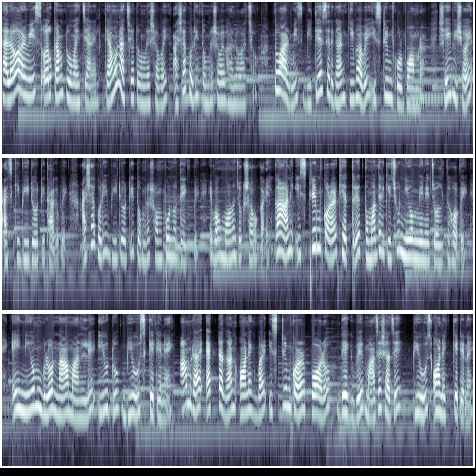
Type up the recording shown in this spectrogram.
Hello armies welcome to my channel কেমন আছো তোমরা সবাই? আশা করি তোমরা সবাই ভালো আছো। তো আর্মিস বিটিএসের গান কীভাবে স্ট্রিম করব আমরা? সেই বিষয়ে আজকে ভিডিওটি থাকবে। আশা করি ভিডিওটি তোমরা সম্পূর্ণ দেখবে এবং মনোযোগ সহকারে। গান স্ট্রিম করার ক্ষেত্রে তোমাদের কিছু নিয়ম মেনে চলতে হবে। এই নিয়মগুলো না মানলে ইউটিউব ভিউজ কেটে নেয়। আমরা একটা গান অনেকবার স্ট্রিম করার পরও দেখবে মাঝে সাঝে ভিউজ অনেক কেটে নেয়।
